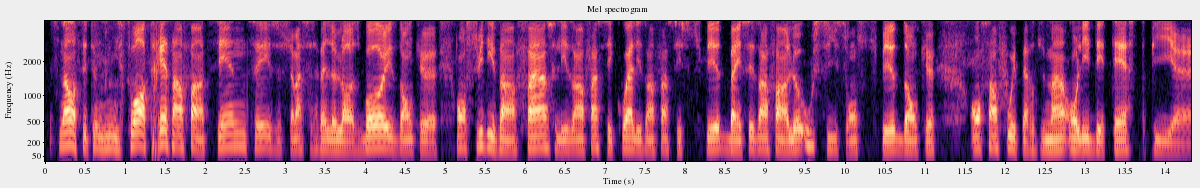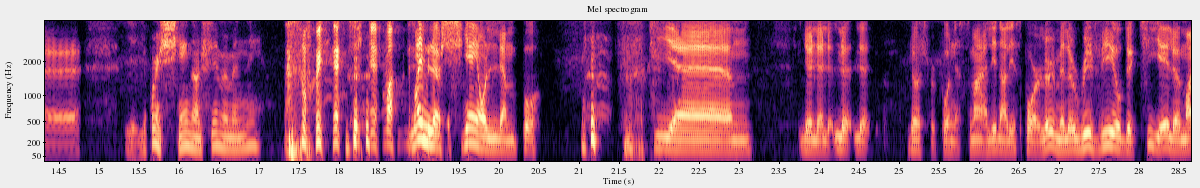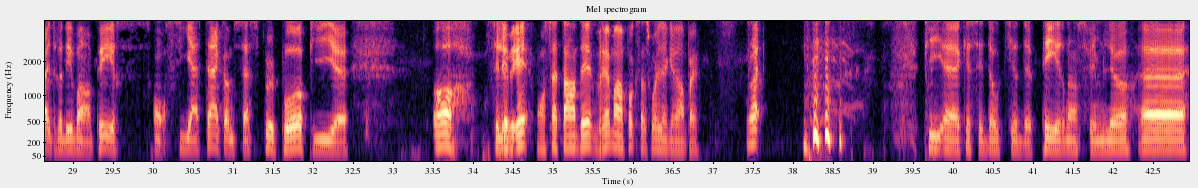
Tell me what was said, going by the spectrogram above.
Sinon, c'est une histoire très enfantine, justement, ça s'appelle The Lost Boys, donc euh, on suit des enfants. Les enfants, c'est quoi? Les enfants, c'est stupide. Ben, ces enfants-là aussi sont stupides, donc euh, on s'en fout éperdument, on les déteste, puis il euh, n'y a, pas un chien dans le film, un moment oui, Même le chien, on ne l'aime pas. puis le, le là, je ne veux pas nécessairement aller dans les spoilers, mais le reveal de qui est le maître des vampires, on s'y attend comme ça se peut pas. Puis, euh, oh, c'est le... vrai, on s'attendait vraiment pas que ça soit le grand-père. Ouais. puis, euh, que c'est d'autre qu'il y a de pire dans ce film-là? Euh,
